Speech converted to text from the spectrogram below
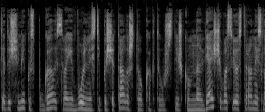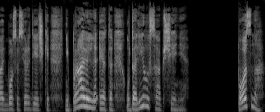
Следующий миг испугалась своей вольности, посчитала, что как-то уж слишком навязчиво с ее стороны слать боссу сердечки. Неправильно это, удалила сообщение. Поздно,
